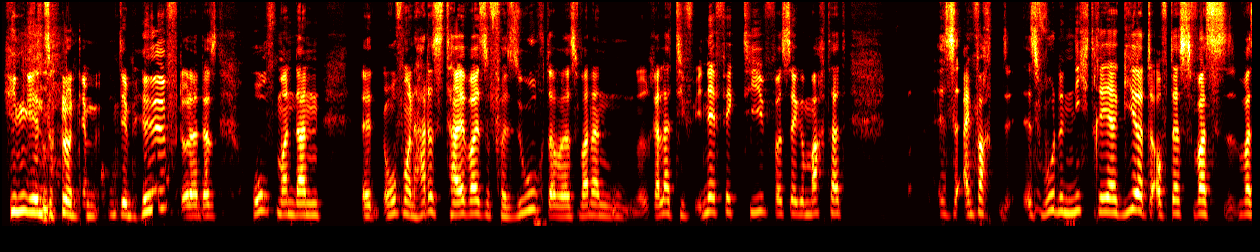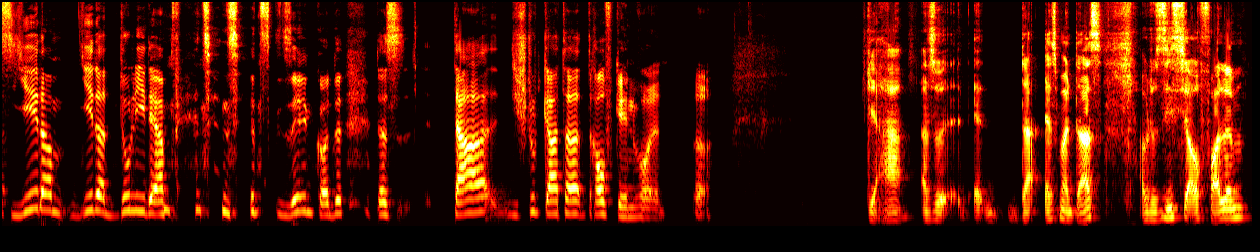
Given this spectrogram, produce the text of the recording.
hingehen soll und dem, dem hilft oder dass Hofmann dann, äh, Hofmann hat es teilweise versucht, aber es war dann relativ ineffektiv, was er gemacht hat. Es einfach, es wurde nicht reagiert auf das, was, was jeder, jeder Dulli, der am Fernsehen sitzt, gesehen konnte, dass da die Stuttgarter draufgehen wollen. So. Ja, also äh, da, erstmal das, aber du siehst ja auch vor allem,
